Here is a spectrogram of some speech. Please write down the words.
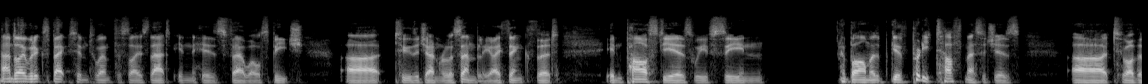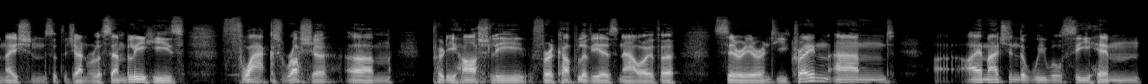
and I would expect him to emphasize that in his farewell speech uh, to the General Assembly. I think that in past years we've seen Obama give pretty tough messages uh, to other nations at the General Assembly. He's thwacked Russia um, pretty harshly for a couple of years now over Syria and Ukraine, and I imagine that we will see him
